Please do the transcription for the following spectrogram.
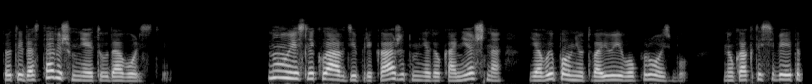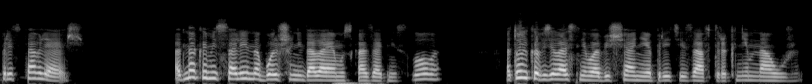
то ты доставишь мне это удовольствие? Ну, если Клавдий прикажет мне, то, конечно, я выполню твою его просьбу. Но как ты себе это представляешь? Однако мисс Алина больше не дала ему сказать ни слова, а только взяла с него обещание прийти завтра к ним на ужин.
